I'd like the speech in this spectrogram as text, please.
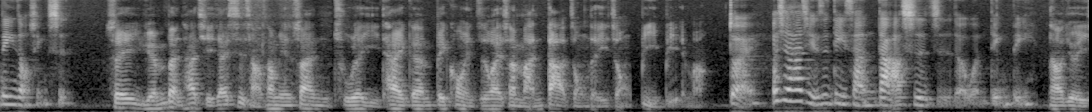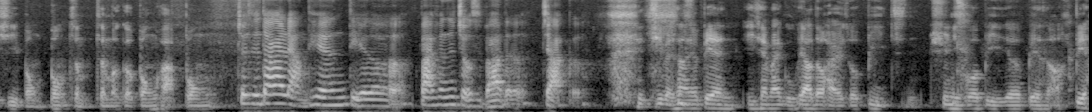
另一种形式。所以原本它其实，在市场上面算除了以太跟 Bitcoin 之外，算蛮大众的一种币别嘛。对，而且它其实是第三大市值的稳定币，然后就一系崩崩，怎么怎么个崩法崩？就是大概两天跌了百分之九十八的价格，基本上就变以前买股票都还是说币值，虚拟货币就变什么 变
